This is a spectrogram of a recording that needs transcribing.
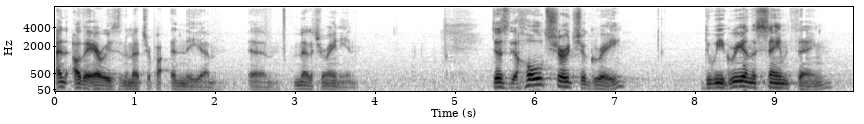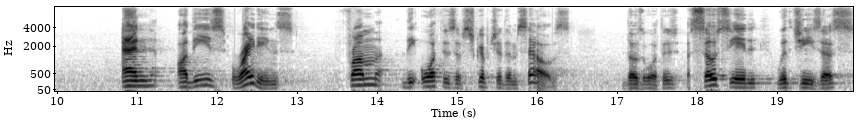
and other areas in the, metropo- in the um, um Mediterranean. Does the whole church agree? Do we agree on the same thing? And are these writings from the authors of Scripture themselves, those authors associated with Jesus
